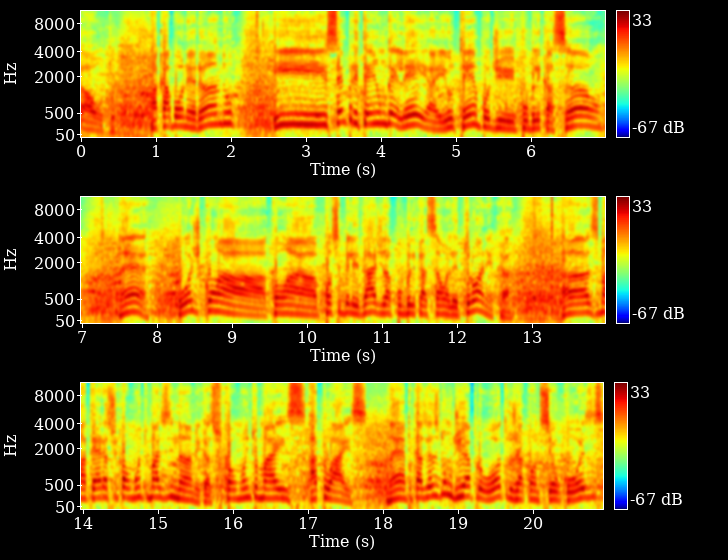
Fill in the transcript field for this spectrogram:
alto. Acaba onerando e sempre tem um delay aí, o tempo de publicação, né? Hoje, com a, com a possibilidade da publicação eletrônica, as matérias ficam muito mais dinâmicas, ficam muito mais atuais, né? Porque às vezes de um dia para o outro já aconteceu coisas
